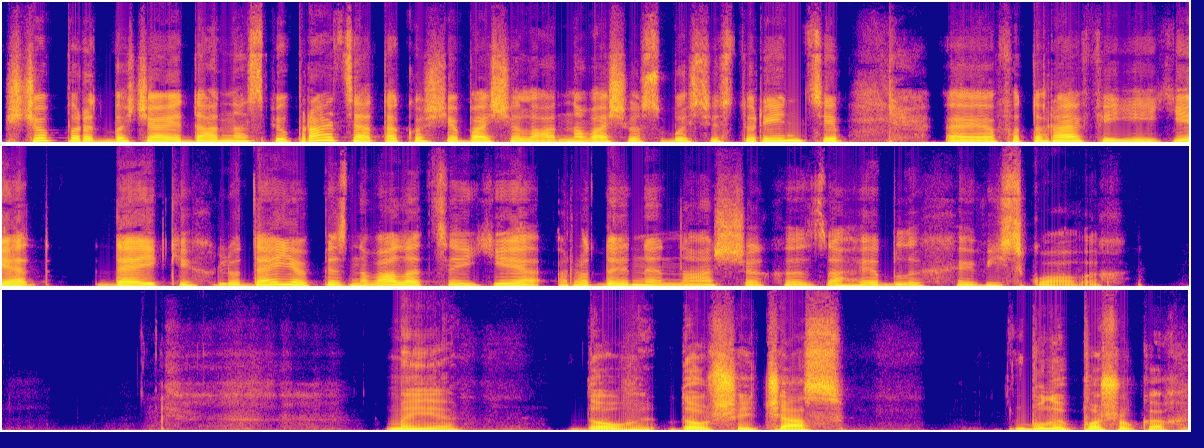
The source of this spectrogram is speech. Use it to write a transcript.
Що передбачає дана співпраця? Також я бачила на вашій особистій сторінці е, фотографії є деяких людей. Я впізнавала це є родини наших загиблих військових. Ми дов, довший час були в пошуках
